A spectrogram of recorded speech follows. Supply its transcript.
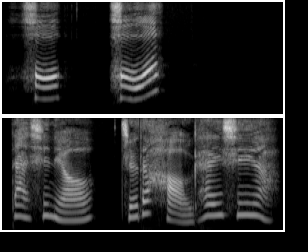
好，好啊。大犀牛觉得好开心呀，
